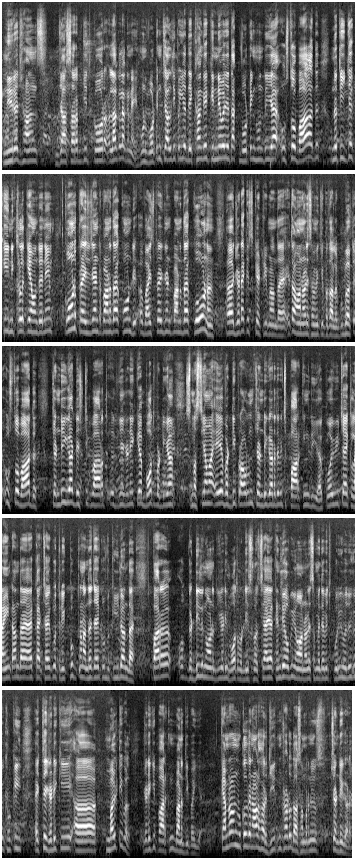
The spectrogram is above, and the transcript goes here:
ਨੀਰਜ ਹੰਸ ਜਾਂ ਸਰਬਜੀਤ ਕੌਰ ਅਲੱਗ-ਅਲੱਗ ਨੇ। ਹੁਣ VOTING ਚੱਲਦੀ ਪਈ ਹੈ, ਦੇਖਾਂਗੇ ਕਿੰਨੇ ਵਜੇ ਤੱਕ VOTING ਹੁੰਦੀ ਹੈ, ਉਸ ਤੋਂ ਬਾਅਦ ਨਤੀਜੇ ਕੀ ਨਿਕਲ ਕੇ ਆਉਂਦੇ ਨੇ, ਕੌਣ ਪ੍ਰੈਜ਼ੀਡੈਂਟ ਬਣਦਾ, ਕੌਣ ਵਾਈਸ ਪ੍ਰੈਜ਼ੀਡੈਂਟ ਬਣਦਾ, ਕੌਣ ਜਿਹੜਾ ਕਿ ਸੈਕਟਰੀ ਬਣਦਾ ਹੈ, ਇਹ ਤਾਂ ਆਉਣ ਵਾਲੇ ਸਮੇਂ 'ਚ ਹੀ ਪਤਾ ਲੱਗੂਗਾ। ਤੇ ਉਸ ਤੋਂ ਬਾਅਦ ਚੰਡੀਗੜ੍ਹ ਡਿਸਟ੍ਰਿਕਟ ਭਾਰਤ ਦੀਆਂ ਜਿਹੜੀਆਂ ਕਿ ਬਹੁਤ ਵੱਡੀਆਂ ਸਮੱਸਿਆਵਾਂ, ਇਹ ਵੱਡੀ ਪ੍ਰੋਬਲਮ ਚੰਡੀਗੜ੍ਹ ਦੇ ਵਿੱਚ ਪਾਰਕਿੰਗ ਦੀ ਹੈ। ਕੋਈ ਵੀ ਚਾਹੇ ਕਲਾਇੰਟ ਆਂਦਾ ਹੈ, ਕ- ਚਾਹੇ ਕੋਈ ਤਰੀਕ ਭੁਗਤਣ ਆਂਦਾ ਚਾਹੇ ਕੋਈ ਵਕੀਲ ਆਂਦਾ ਪਰ ਉਹ ਗੱਡੀ ਲਗਾਉਣ ਦੀ ਜਿਹੜੀ ਬਹੁਤ ਵੱਡੀ ਸਮੱਸਿਆ ਹੈ ਕਹਿੰਦੇ ਉਹ ਵੀ ਆਉਣ ਵਾਲੇ ਸਮੇਂ ਦੇ ਵਿੱਚ ਪੂਰੀ ਹੋ ਜਾਊਗੀ ਕਿਉਂਕਿ ਇੱਥੇ ਜਿਹੜੀ ਕਿ ਮਲਟੀਪਲ ਜਿਹੜੀ ਕਿ ਪਾਰਕਿੰਗ ਬਣਦੀ ਪਈ ਹੈ। ਕੈਮਰਾਮੈਨ ਮੁਕਲ ਦੇ ਨਾਲ ਹਰਜੀਤ ਮਠਾੜੂ 10 ਨੰਬਰ ਨਿਊਜ਼, ਚੰਡੀਗੜ੍ਹ।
